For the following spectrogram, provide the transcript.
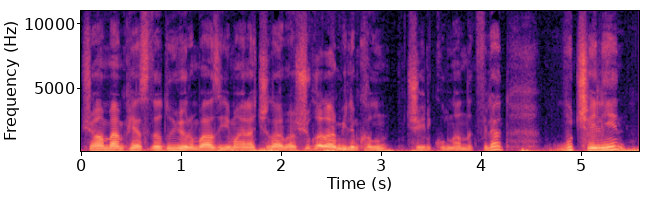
şu an ben piyasada duyuyorum bazı imalatçılar var, şu kadar milim kalın çelik kullandık filan. Bu çeliğin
